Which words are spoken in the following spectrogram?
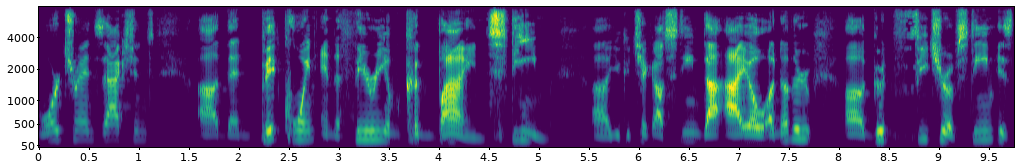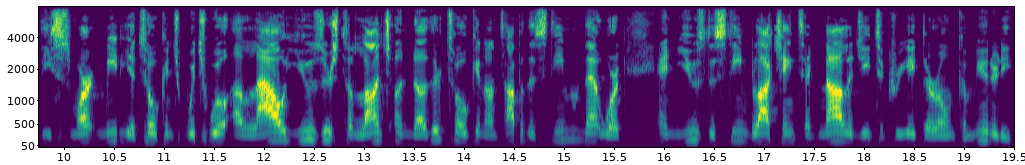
more transactions uh, than Bitcoin and Ethereum combined. Steem. Uh, you could check out steem.io. Another uh, good feature of Steem is the smart media tokens, which will allow users to launch another token on top of the Steem network and use the Steem blockchain technology to create their own community.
